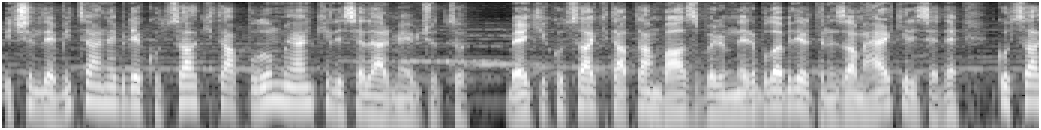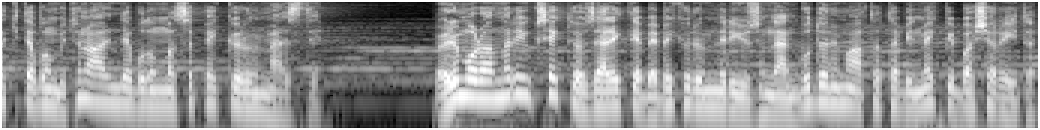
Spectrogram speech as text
İçinde bir tane bile kutsal kitap bulunmayan kiliseler mevcuttu. Belki kutsal kitaptan bazı bölümleri bulabilirdiniz ama her kilisede kutsal kitabın bütün halinde bulunması pek görülmezdi. Ölüm oranları yüksekti özellikle bebek ölümleri yüzünden bu dönemi atlatabilmek bir başarıydı.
